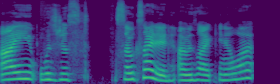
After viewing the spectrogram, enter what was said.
I was just so excited. I was like, you know what?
